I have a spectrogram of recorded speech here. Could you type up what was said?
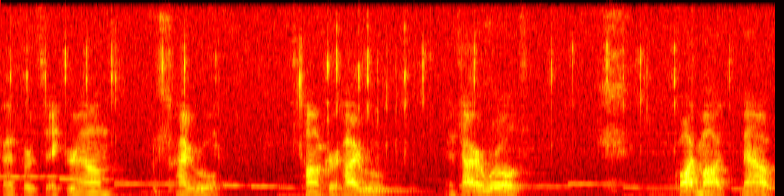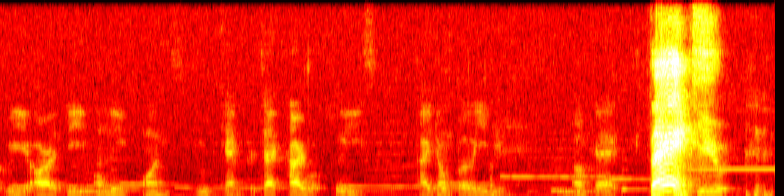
try Traverse a realm, Hyrule, conquer Hyrule, entire world. Quad mod. Now we are the only ones who can protect Hyrule. Please, I don't believe you. Okay. Thanks! Thank you.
